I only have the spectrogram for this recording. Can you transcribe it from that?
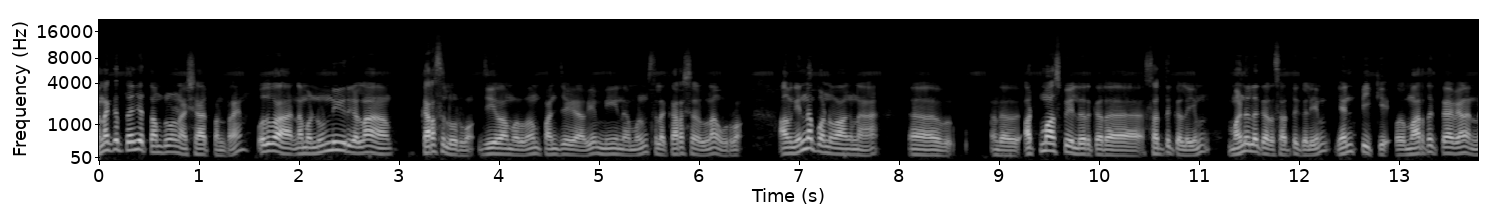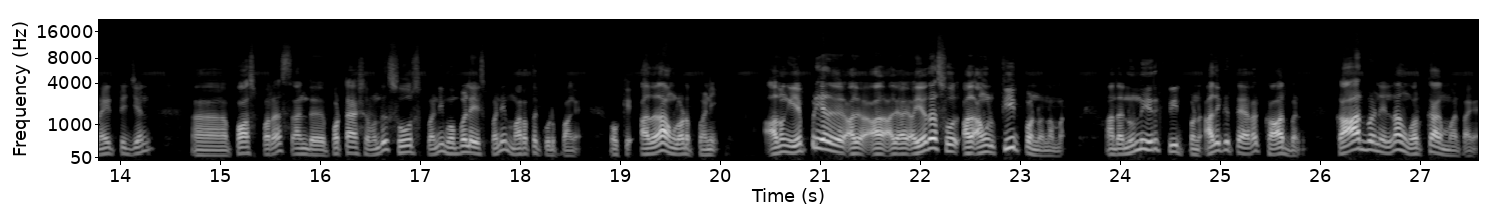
எனக்கு தெரிஞ்ச தம்பளும் நான் ஷேர் பண்ணுறேன் பொதுவாக நம்ம நுண்ணுயிர்கள்லாம் கரைசல் விடுவோம் ஜீவாமிரதம் பஞ்சகாவியம் மீனமனும் சில கரைசல்லாம் விடுறோம் அவங்க என்ன பண்ணுவாங்கன்னா அந்த அட்மாஸ்பியரில் இருக்கிற சத்துக்களையும் மண்ணில் இருக்கிற சத்துக்களையும் என்பிகே ஒரு மரத்துக்கு தேவையான நைட்ரஜன் பாஸ்பரஸ் அண்டு பொட்டாஷை வந்து சோர்ஸ் பண்ணி மொபைலைஸ் பண்ணி மரத்துக்கு கொடுப்பாங்க. ஓகே அதுதான் அவங்களோட பணி. அவங்க எப்படி அது எதை சோ அது அவங்களுக்கு ஃபீட் பண்ணணும் நம்ம. அந்த நுண்ணுயிருக்கு ஃபீட் பண்ணணும் அதுக்கு தேவை கார்பன் கார்பன் இல்லைனா அவங்க ஒர்க் ஆக மாட்டாங்க.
